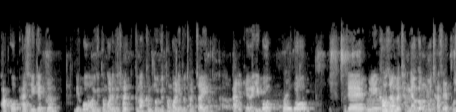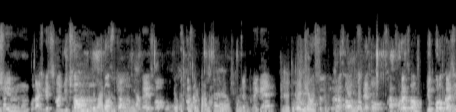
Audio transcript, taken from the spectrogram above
받고 팔 수 있게끔 그리고 유통관리도 철, 그만큼 또 유통관리도 철저히 할 계획이고 또 이제 우리 카운슬러들 작년금 뭐 자세히 보신 분 아시겠지만 육성 후원 수당에서 특화 상품에게 개월수 따라서 최소 4%에서 6%까지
